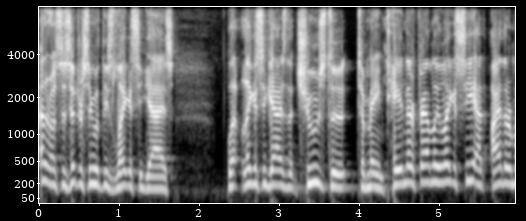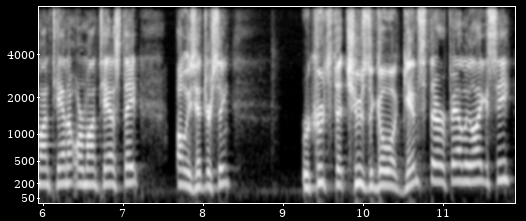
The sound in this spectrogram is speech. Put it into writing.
I don't know, it's just interesting with these legacy guys. Le- legacy guys that choose to to maintain their family legacy at either Montana or Montana State, always interesting. Recruits that choose to go against their family legacy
